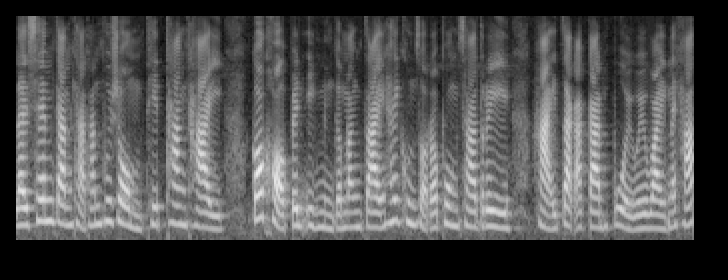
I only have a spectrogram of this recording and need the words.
และเช่นกันค่ะท่านผู้ชม ทิศทางไทย ก็ขอเป็นอีกหนึ่งกำลังใจให้คุณสรพงษ์ชาตรี หายจากอาการป่วยไวๆนะคะ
